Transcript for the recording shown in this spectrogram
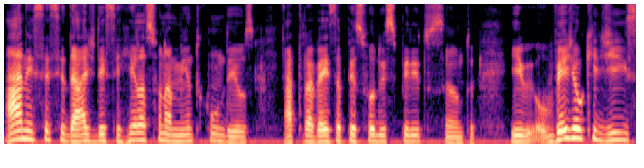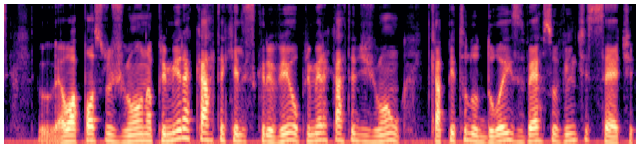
há necessidade desse relacionamento com Deus através da pessoa do Espírito Santo. E veja o que diz o apóstolo João na primeira carta que ele escreveu, primeira carta de João, capítulo 2, verso 27,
